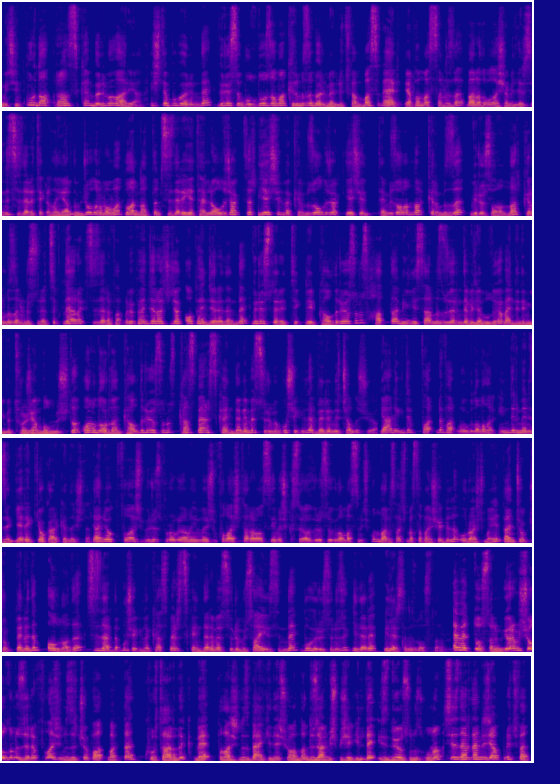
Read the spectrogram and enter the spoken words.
gösteremediğim için burada run scan bölümü var ya. İşte bu bölümde virüsü bulduğu zaman kırmızı bölüme lütfen basın. Eğer yapamazsanız da bana da ulaşabilirsiniz. Sizlere tekrardan yardımcı olurum ama bu anlattığım sizlere yeterli olacaktır. Yeşil ve kırmızı olacak. Yeşil temiz olanlar, kırmızı virüs olanlar. Kırmızının üstüne tıklayarak sizlere farklı bir pencere açacak. O pencereden de virüsleri tıklayıp kaldırıyorsunuz. Hatta bilgisayarınız üzerinde bile buluyor. Ben dediğim gibi Trojan bulmuştu. Onu da oradan kaldırıyorsunuz. Kaspersky deneme sürümü bu şekilde verimli çalışıyor. Yani gidip farklı farklı uygulamalar indirmenize gerek yok arkadaşlar. Yani yok flash virüs programıymış, flash taramasıymış, kısa yol virüs uygulamasıymış. Bunlar saçma sapan şeylerle uğraşmayın. Ben çok çok denedim olmadı. Sizler de bu şekilde Kaspersky'nin deneme sürümü sayesinde bu virüsünüzü giderebilirsiniz dostlarım. Evet dostlarım görmüş olduğunuz üzere flash'ınızı çöpe atmaktan kurtardık ve flash'ınız belki de şu anda düzelmiş bir şekilde izliyorsunuz bunu. Sizlerden ricam lütfen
